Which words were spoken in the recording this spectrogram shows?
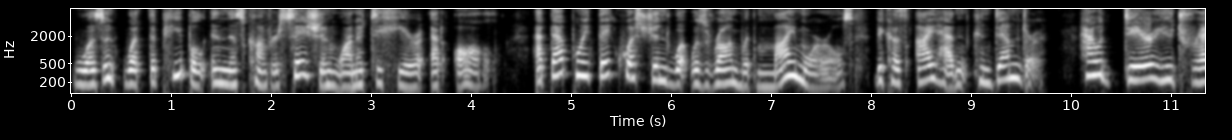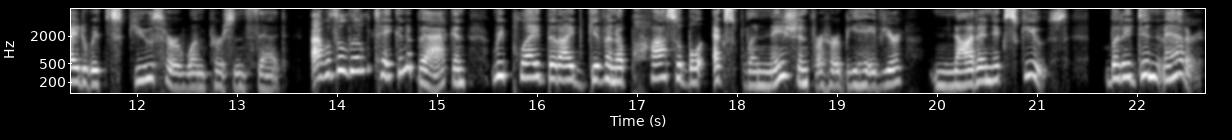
wasn't what the people in this conversation wanted to hear at all. At that point, they questioned what was wrong with my morals because I hadn't condemned her. How dare you try to excuse her, one person said. I was a little taken aback and replied that I'd given a possible explanation for her behavior, not an excuse. But it didn't matter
